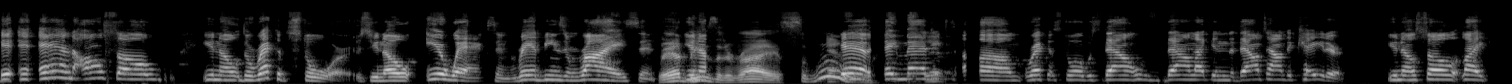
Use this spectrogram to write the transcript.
it, and also you know, the record stores, you know, earwax and red beans and rice and red you beans know, and rice. Woo. Yeah, they magic yeah. um record store was down was down like in the downtown Decatur, you know, so like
